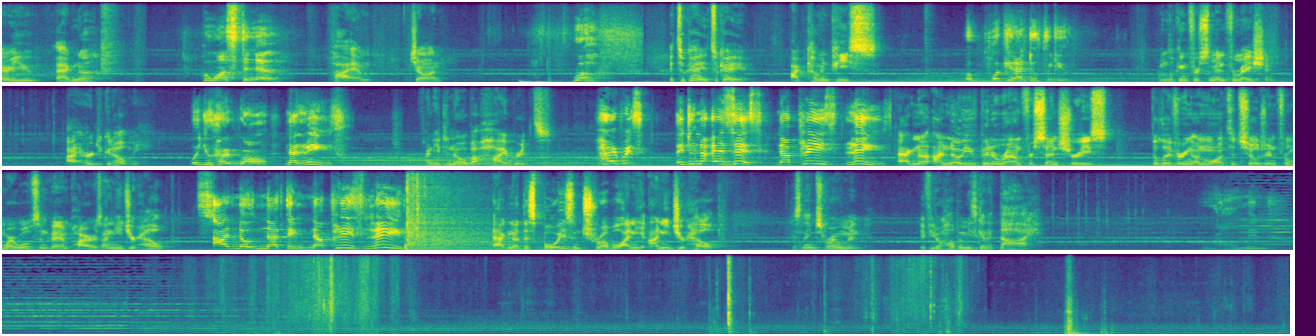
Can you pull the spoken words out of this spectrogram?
Hi, are you Agna? Who wants to know? Hi, I'm John. Whoa! It's okay, it's okay. I come in peace. Oh, what can I do for you? I'm looking for some information. I heard you could help me. Well, you heard wrong. Now leave. I need to know about hybrids. Hybrids? They do not exist. Now please leave. Agna, I know you've been around for centuries, delivering unwanted children from werewolves and vampires. I need your help. I know nothing. Now please leave. Agna, this boy's in trouble. I need, I need your help. His name's Roman. If you don't help him, he's gonna die. Roman?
